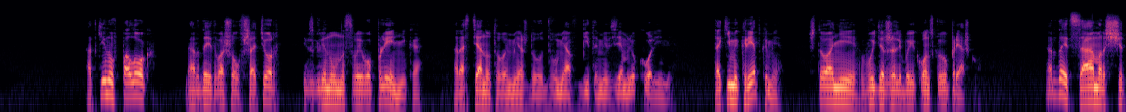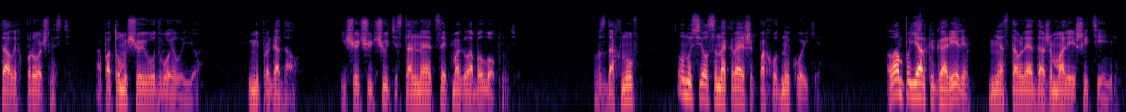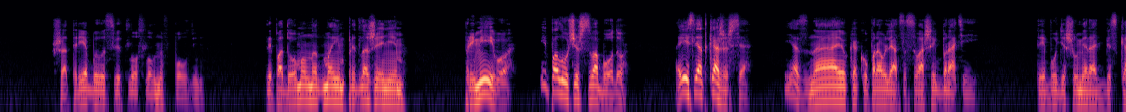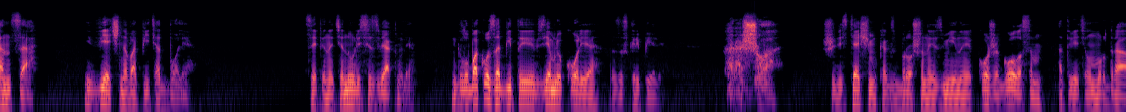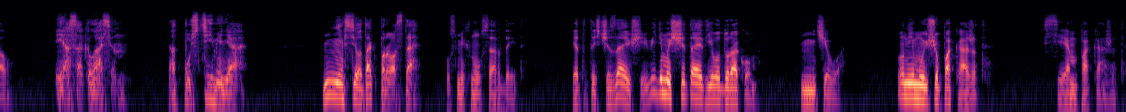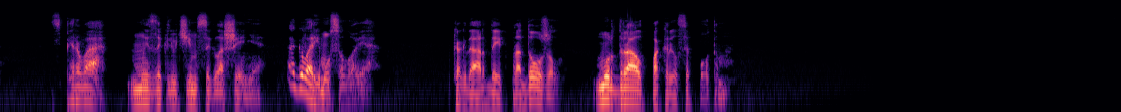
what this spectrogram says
Откинув полог, Ордейт вошел в шатер и взглянул на своего пленника — растянутого между двумя вбитыми в землю кольями, такими крепкими, что они выдержали бы и конскую упряжку. Ордейт сам рассчитал их прочность, а потом еще и удвоил ее. И не прогадал. Еще чуть-чуть, и стальная цепь могла бы лопнуть. Вздохнув, он уселся на краешек походной койки. Лампы ярко горели, не оставляя даже малейшей тени. В шатре было светло, словно в полдень. «Ты подумал над моим предложением? Прими его, и получишь свободу. А если откажешься, я знаю, как управляться с вашей братьей. Ты будешь умирать без конца и вечно вопить от боли». Цепи натянулись и звякнули. Глубоко забитые в землю колья заскрипели. «Хорошо», шелестящим, как сброшенная змеиная кожа, голосом ответил Мурдраал. «Я согласен. Отпусти меня!» «Не все так просто», — усмехнулся Ардейт. «Этот исчезающий, видимо, считает его дураком. Ничего. Он ему еще покажет. Всем покажет. Сперва мы заключим соглашение, оговорим условия». Когда Ардейт продолжил, Мурдрал покрылся потом.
